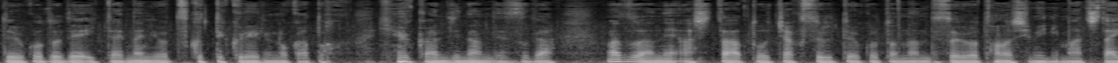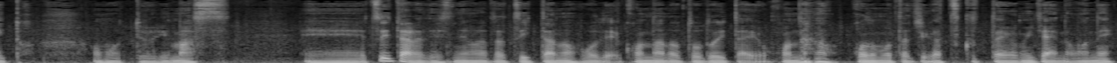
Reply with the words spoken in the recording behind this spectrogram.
ということで一体何を作ってくれるのかという感じなんですがまずはね明日到着するということなんでそれを楽しみに待ちたいと思っております。えー、着いたらですね、また twitter の方でこんなの届いたよ、こんなの 子供たちが作ったよみたいのをね、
